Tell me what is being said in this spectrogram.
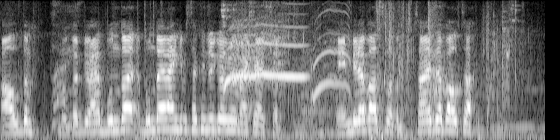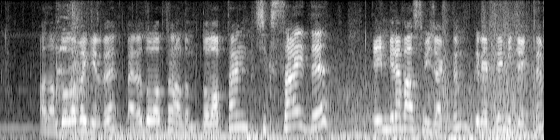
Aldım. Bunda bir, bunda bunda herhangi bir sakınca görmüyorum arkadaşlar. M1'e basmadım. Sadece balta. Adam dolaba girdi. Ben de dolaptan aldım. Dolaptan çıksaydı M1'e basmayacaktım. Greplemeyecektim.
